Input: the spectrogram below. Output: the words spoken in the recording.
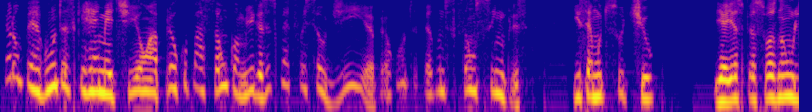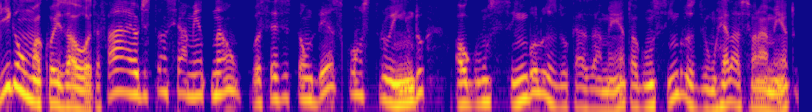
que eram perguntas que remetiam à preocupação comigo. Às vezes, como é que foi seu dia? Perguntas, perguntas que são simples. Isso é muito sutil. E aí as pessoas não ligam uma coisa à outra. Falam, ah, é o distanciamento. Não, vocês estão desconstruindo alguns símbolos do casamento, alguns símbolos de um relacionamento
